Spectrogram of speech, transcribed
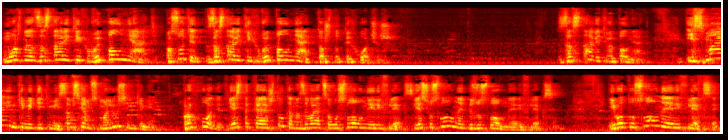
Можно заставить их выполнять. По сути, заставить их выполнять то, что ты хочешь заставить выполнять. И с маленькими детьми, совсем с малюсенькими, проходит. Есть такая штука, называется условный рефлекс. Есть условные и безусловные рефлексы. И вот условные рефлексы,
